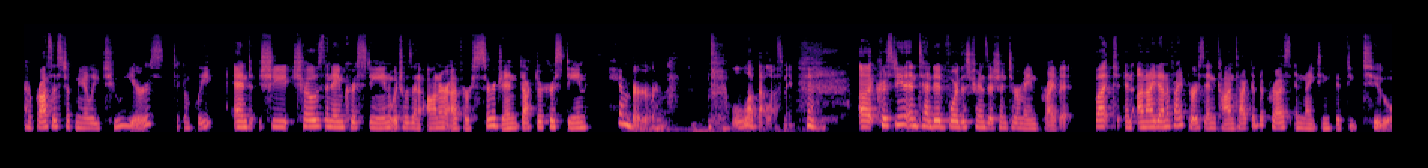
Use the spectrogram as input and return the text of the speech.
Her process took nearly two years to complete, and she chose the name Christine, which was in honor of her surgeon, Dr. Christine Hamburger. Love that last name. uh, Christine intended for this transition to remain private. But an unidentified person contacted the press in 1952.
